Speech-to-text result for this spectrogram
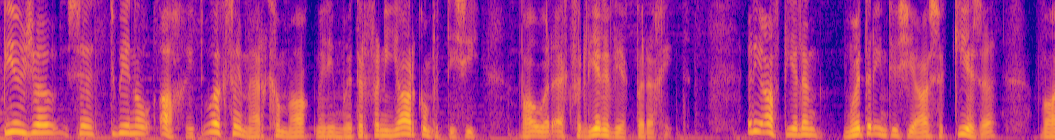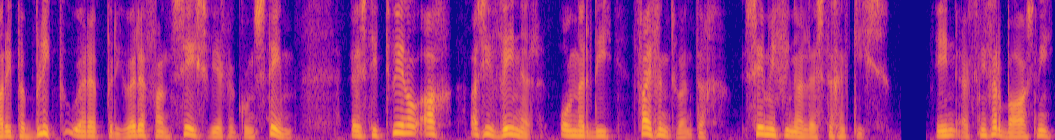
Peugeot se 208 het ook sy merk gemaak met die motor van die jaar kompetisie waaroor ek verlede week berig het. In die afdeling motorentoesiaste keuse waar die publiek oor 'n periode van 6 weke kon stem, is die 208 as die wenner onder die 25 semifinaliste gekies. En ek's nie verbaas nie,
